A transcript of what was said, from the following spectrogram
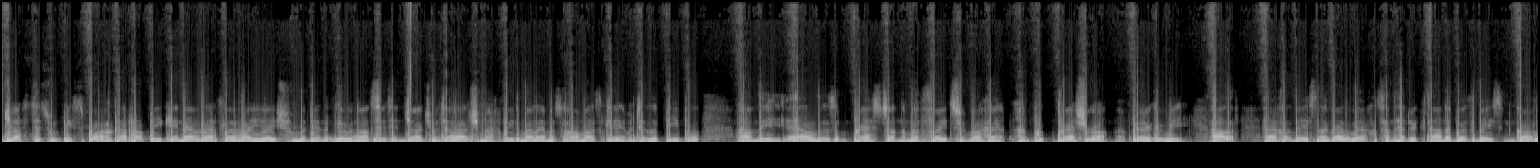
justice would be spoiled. Afapike, nevertheless, Lo HaYesh from Medina, they would not sit in judgment until the people and the elders impressed on them, and put pressure on them. Aleph, Echad Basin, God of Echad Sanhedrin both the basin God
